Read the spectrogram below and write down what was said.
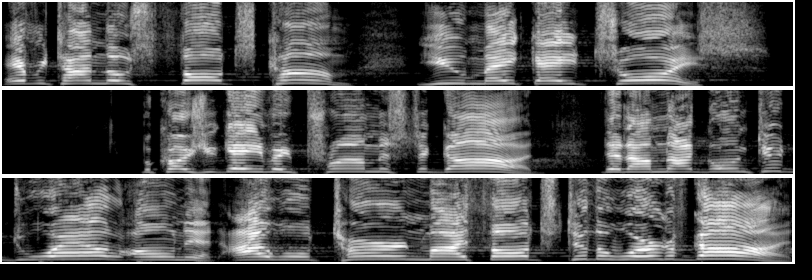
every time those thoughts come, you make a choice because you gave a promise to God that I'm not going to dwell on it. I will turn my thoughts to the Word of God.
